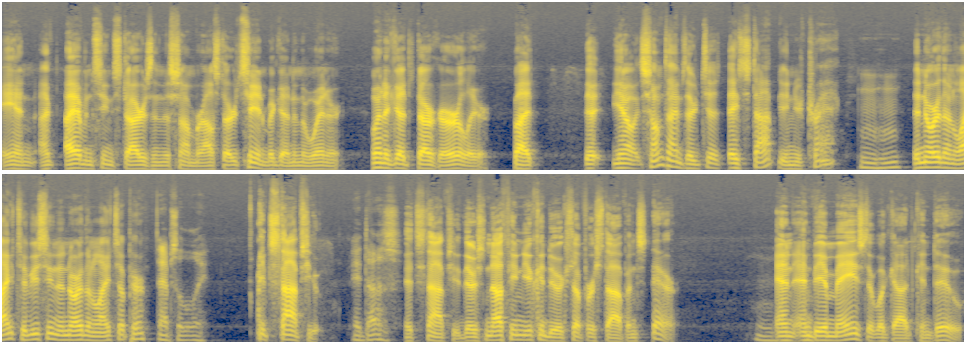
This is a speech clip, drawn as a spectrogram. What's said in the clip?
and I, I haven't seen stars in the summer. I'll start seeing them again in the winter when it gets darker earlier. But you know, sometimes they're just they stop you in your tracks. Mm-hmm. The Northern Lights. Have you seen the Northern Lights up here? Absolutely. It stops you. It does. It stops you. There's nothing you can do except for stop and stare, Mhm. and and be amazed at what God can do.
